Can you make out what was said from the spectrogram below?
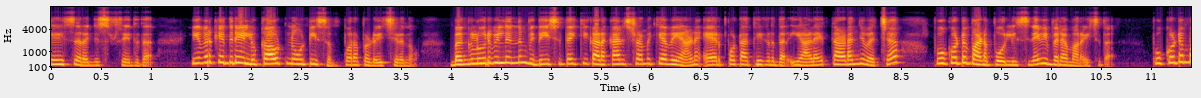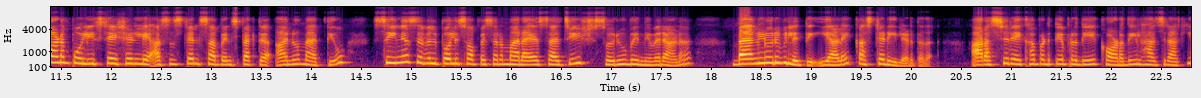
കേസ് രജിസ്റ്റർ ചെയ്തത്. ഇവർക്കെതിരെ ലുക്കൌട്ട് നോട്ടീസും പുറപ്പെടുവിച്ചിരുന്നു. ബംഗളൂരുവിൽ നിന്നും വിദേശത്തേക്ക് കടക്കാൻ ശ്രമിക്കവെയാണ് എയർപോർട്ട് അധികൃതർ. ഇയാളെ തടഞ്ഞുവെച്ച് പൂക്കോട്ടുപാടം പോലീസിനെ വിവരം അറിയിച്ചത് പൂക്കോട്ടുംപാടം പോലീസ് സ്റ്റേഷനിലെ assistant sub inspector Anu Mathew senior civil police ഓഫീസർമാരായ സജീഷ് സ്വരൂപ് എന്നിവരാണ് ബാംഗ്ലൂരുവിലെത്തി ഇയാളെ കസ്റ്റഡിയിലെടുത്തത്. അറസ്റ്റ് രേഖപ്പെടുത്തിയ പ്രതിയെ കോടതിയിൽ ഹാജരാക്കി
